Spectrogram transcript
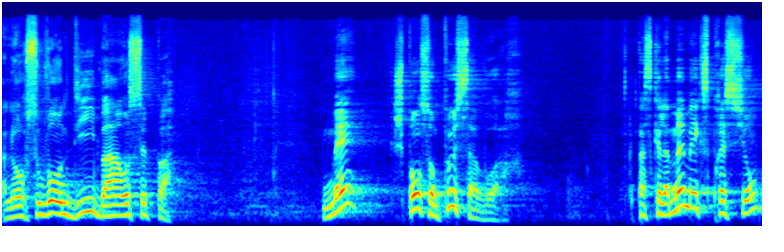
Alors souvent on dit, ben, on ne sait pas. Mais je pense qu'on peut savoir. Parce que la même expression,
